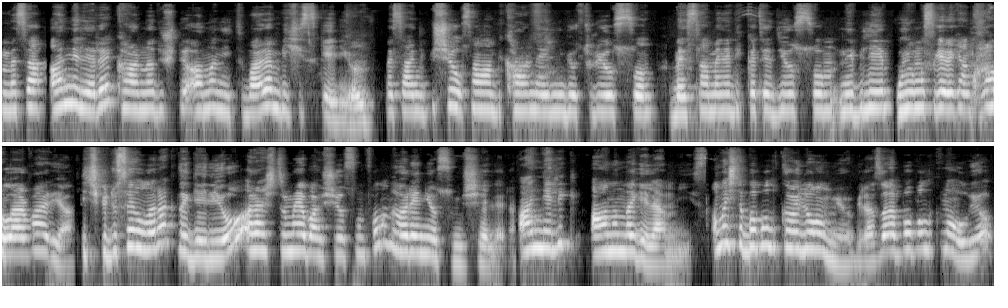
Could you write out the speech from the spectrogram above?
mesela annelere karnına düştüğü andan itibaren bir his geliyor. Yani Mesela hani bir şey olsa hemen bir karnına elini götürüyorsun. Beslenmene dikkat ediyorsun. Ne bileyim uyulması gereken kurallar var ya. İçgüdüsel olarak da geliyor. Araştırmaya başlıyorsun falan öğreniyorsun bir şeyleri. Annelik anında gelen bir his. Ama işte babalık öyle olmuyor biraz. Aa, babalık ne oluyor?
